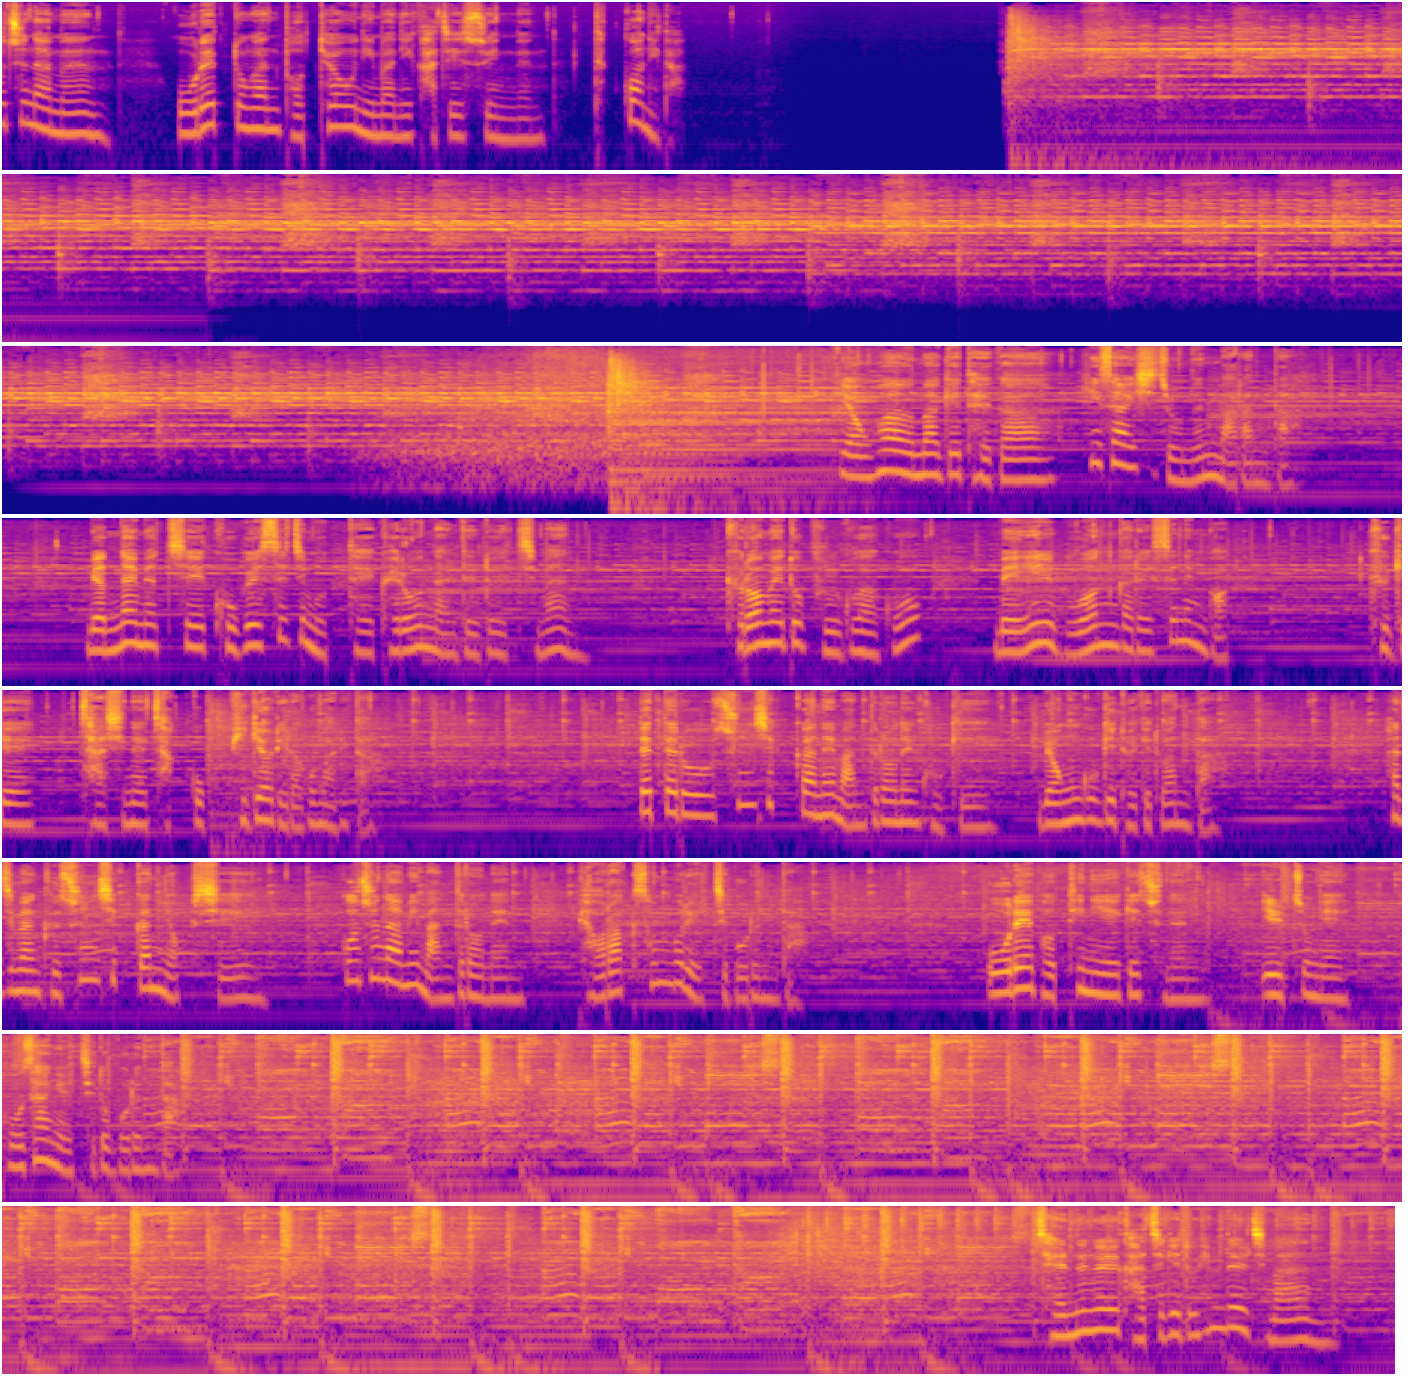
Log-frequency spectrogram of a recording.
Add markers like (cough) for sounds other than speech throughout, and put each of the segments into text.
꾸준함은 오랫동안 버텨온 이만이 가질 수 있는 특권이다. 영화 음악의 대가 히사이시조는 말한다. 몇 날 며칠 곡을 쓰지 못해 괴로운 날들도 있지만 그럼에도 불구하고 매일 무언가를 쓰는 것. 그게 자신의 작곡 비결이라고 말이다. 때때로 순식간에 만들어낸 곡이 명곡이 되기도 한다. 하지만 그 순식간 역시 꾸준함이 만들어낸 벼락 선물일지 모른다. 오래 버틴 이에게 주는 일종의 보상일지도 모른다. 재능을 가지기도 힘들지만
